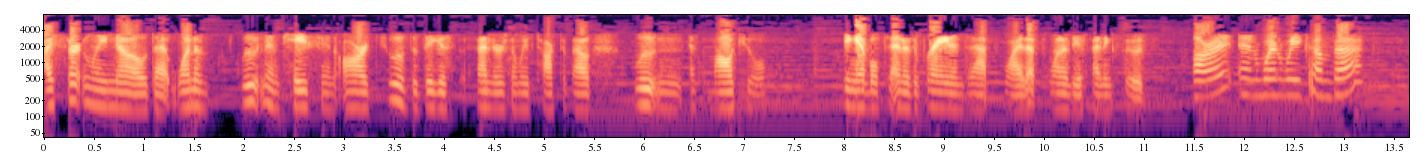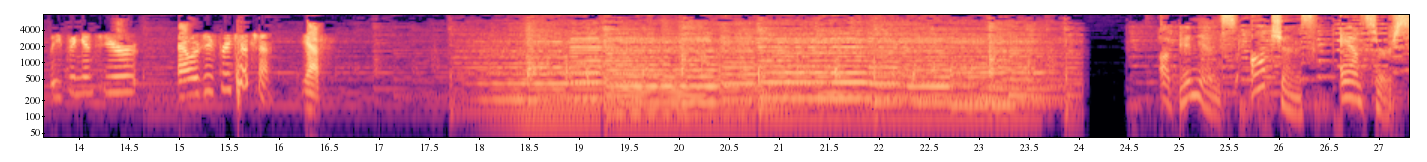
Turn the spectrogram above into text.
I certainly know that one of gluten and casein are two of the biggest offenders, and we've talked about gluten as a molecule being able to enter the brain, and that's why that's one of the offending foods. All right, and when we come back, leaping into your allergy-free kitchen. Yes. Opinions, options, answers.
